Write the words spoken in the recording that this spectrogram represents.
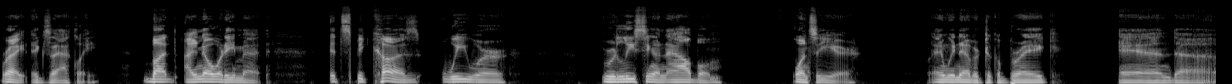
Right, exactly. But I know what he meant. It's because we were releasing an album once a year and we never took a break. And uh,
